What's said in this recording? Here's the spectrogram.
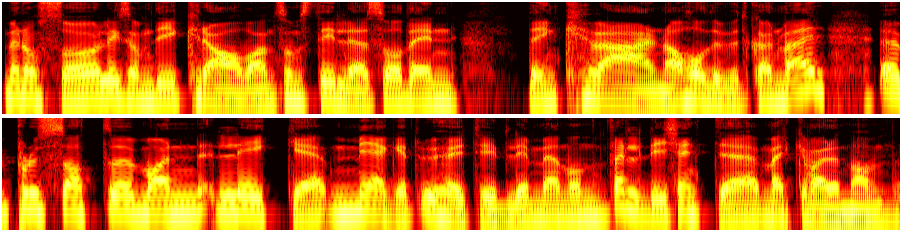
men også liksom, de kravene som stilles og den, den kverna Hollywood kan være, pluss at man leker meget uhøytidelig med noen veldig kjente merkevarenavn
